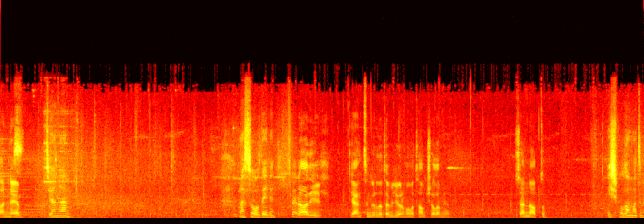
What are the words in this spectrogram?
Annem. Canım. Nasıl oldu elin? Fena değil. Yani tıngırdatabiliyorum ama tam çalamıyorum. Sen ne yaptın? İş bulamadım.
